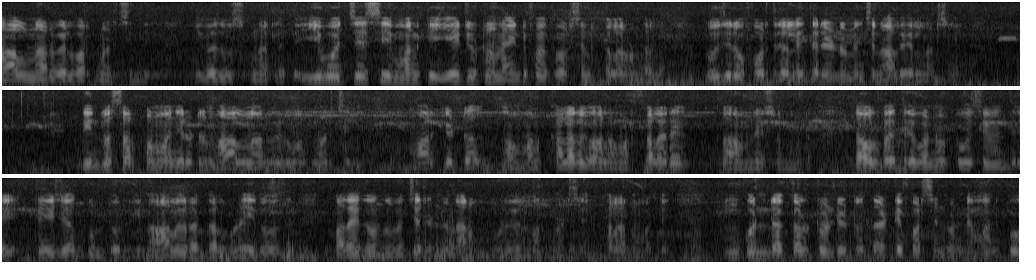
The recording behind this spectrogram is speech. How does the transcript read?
నాలుగున్నర వేల వరకు నడిచింది. ఇక చూసుకున్నట్లయితే ఇవి వచ్చేసి మనకి eighty to ninety five percent colour ఉండాలి. టూ జీరో ఫోర్ త్రీలో అయితే రెండు నుంచి నాలుగు వేలు నడిచినాయి. దీంట్లో సర్పన్ వన్ జీరో టూ నాలుగున్నర వేల వరకు నడిచింది. మార్కెట్ మన మనకు కలర్ కావాలన్నమాట. కలరే కాంబినేషన్ అనమాట double five three one two seven three Teja Guntur. ఈ నాలుగు రకాలు కూడా ఈరోజు పదహైదు వందల నుంచి రెండున్నర మూడు వేల వరకు నడిచాయి కలర్ని బట్టి. ఇంకొన్ని రకాలు ట్వంటీ టు థర్టీ పర్సెంట్ ఉంటే మనకు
